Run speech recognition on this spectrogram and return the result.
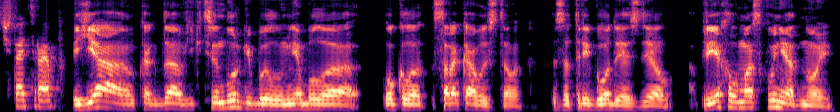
читать рэп. Я, когда в Екатеринбурге был, у меня было около 40 выставок за три года я сделал. Приехал в Москву ни одной.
